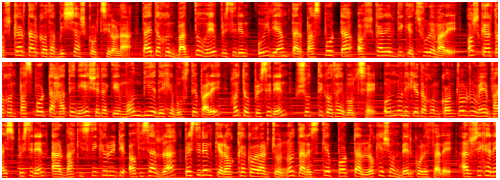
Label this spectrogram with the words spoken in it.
অস্কার তার কথা বিশ্বাস করছিল না। তাই তখন বাধ্য হয়ে প্রেসিডেন্ট উইলিয়াম তার পাসপোর্টটা অস্কারের দিকে ছুঁড়ে মারে। অস্কার তখন পাসপোর্টটা হাতে নিয়ে সেটাকে মন দিয়ে দেখে বুঝতে পারে, হয়তো প্রেসিডেন্ট সত্যি কথাই বলছে। অন্যদিকে তখন কন্ট্রোল রুমে ভাইস প্রেসিডেন্ট আর বাকি সিকিউরিটি অফিসাররা প্রেসিডেন্টকে রক্ষা করার জন্য তার স্কেপ পটটার লোকেশন বের করে ফেলে আর সেখানে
